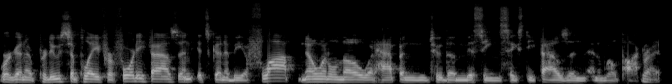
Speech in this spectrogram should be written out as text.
We're going to produce a play for forty thousand. It's going to be a flop. No one will know what happened to the missing sixty thousand, and we'll pocket. Right.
